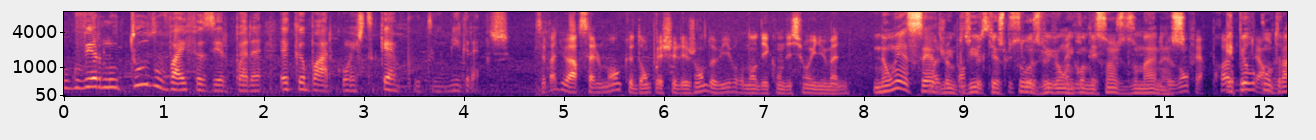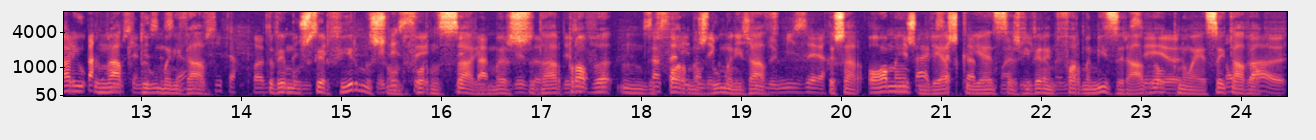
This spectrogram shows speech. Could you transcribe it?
O governo tudo vai fazer para acabar com este campo de migrantes. C'est pas du harcèlement que d'empêcher les gens de vivre dans des conditions inhumaines. Não é assédio impedir que as pessoas vivam em condições desumanas. É, pelo contrário, um ato de humanidade. Devemos ser firmes onde for necessário, mas dar prova de formas de humanidade. Deixar homens, mulheres, crianças viverem de forma miserável, que não é aceitável.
